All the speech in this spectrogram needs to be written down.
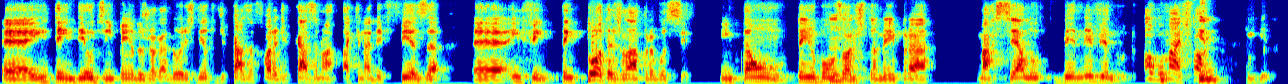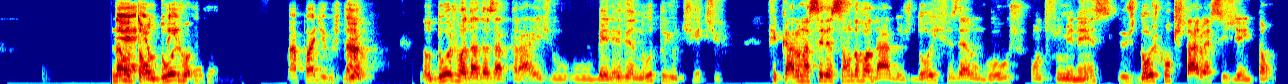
é, entender o desempenho dos jogadores dentro de casa, fora de casa, no ataque, na defesa, é, enfim, tem todas lá para você. Então, tenho bons uhum. olhos também para Marcelo Benevenuto. Algo mais? Fala. Não, é, então, duas. Tenho... Ah, pode ir, Gustavo. duas rodadas atrás, o, o Benevenuto e o Tite ficaram na seleção da rodada. Os dois fizeram gols contra o Fluminense e os dois conquistaram o SG. Então,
